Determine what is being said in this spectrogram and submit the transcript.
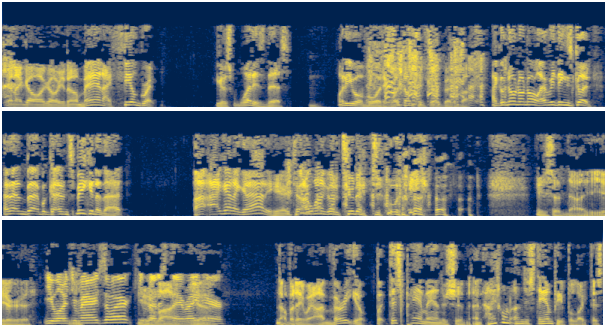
And I go, I go, you know, man, I feel great. He goes, what is this? What are you avoiding? What don't you feel good about? I go, no, no, no, everything's good. And then, and speaking of that, I, I got to get out of here. I want to go to two days a week. He said, no, you're... You want your marriage to work? You better lying, stay right yeah. here. No, but anyway, I'm very, you know, but this Pam Anderson, and I don't understand people like this.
